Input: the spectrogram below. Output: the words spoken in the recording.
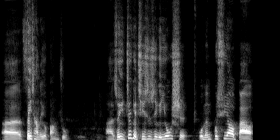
呃非常的有帮助啊，所以这个其实是一个优势，我们不需要把。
